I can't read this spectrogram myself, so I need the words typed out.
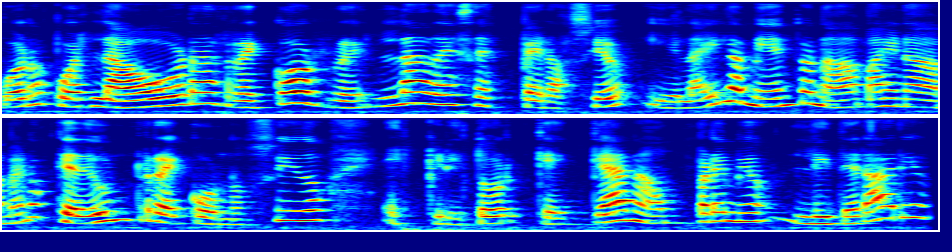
bueno, pues la obra recorre la desesperación y el aislamiento nada más y nada menos que de un reconocido escritor que gana un premio literario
